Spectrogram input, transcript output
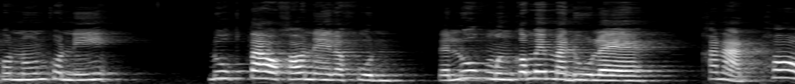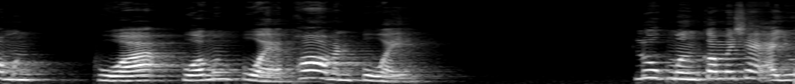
คนนู้นคนนี้ ลูกเต้าเขาเนรคุณ แต่ลูกมึงก็ไม่มาดูแล ขนาดพ่อมึงผัวผัวมึงป่วย พ่อมันป่วย ลูกมึงก็ไม่ใช่อายุ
